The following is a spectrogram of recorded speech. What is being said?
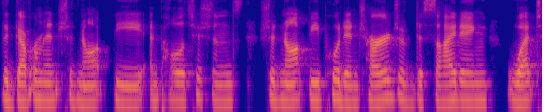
the government should not be and politicians should not be put in charge of deciding what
